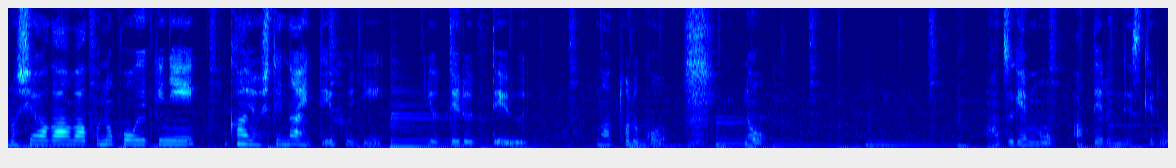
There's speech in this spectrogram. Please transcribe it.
ロシア側はこの攻撃に関与してないっていうふうに言ってるっていう、まあ、トルコの発言も合ってるんですけど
